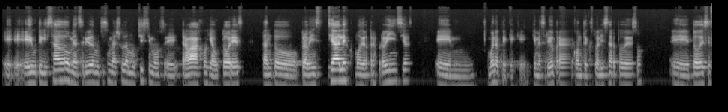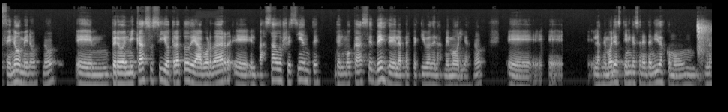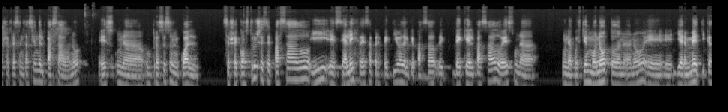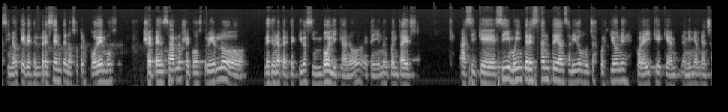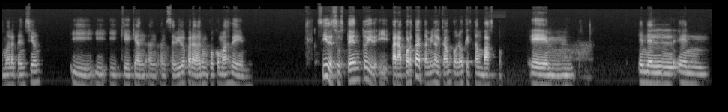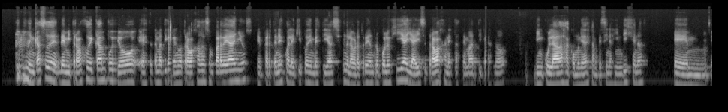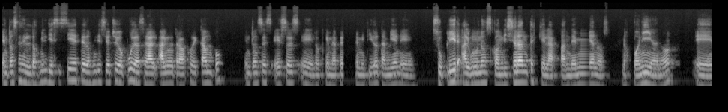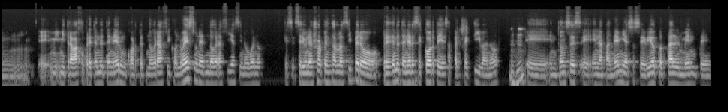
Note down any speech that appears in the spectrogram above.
he utilizado, me han servido de muchísima ayuda muchísimos eh, trabajos y autores, tanto provinciales como de otras provincias, Em, bueno, que, que, que, me sirvió para contextualizar todo eso, eh, todo ese fenómeno, ¿no? Em, pero en mi caso sí, yo trato de abordar el pasado reciente del Mocase desde la perspectiva de las memorias, ¿no? Las memorias tienen que ser entendidas como una representación del pasado, ¿no? Es una, un proceso en el cual se reconstruye ese pasado y eh, se aleja de esa perspectiva del que pasado, de, que el pasado es una, una cuestión monótona ¿no? Eh, eh, y hermética, sino que desde el presente nosotros podemos repensarlo, reconstruirlo desde una perspectiva simbólica, ¿no? teniendo en cuenta eso. Así que sí, muy interesante, han salido muchas cuestiones por ahí que, que a, mí me, han llamado la atención y, que, que han, servido para dar un poco más de, sí, de sustento y, para aportar también al campo, ¿no? Que es tan vasto. Em, en, el, en, caso de, mi trabajo de campo, yo esta temática vengo trabajando hace un par de años, eh, pertenezco al equipo de investigación del Laboratorio de Antropología y ahí se trabajan estas temáticas, ¿no? Vinculadas a comunidades campesinas indígenas. Em, entonces, del 2017, 2018 yo pude hacer algo de trabajo de campo, entonces eso es eh, lo que me ha permitido también eh, suplir algunos condicionantes que la pandemia nos, nos ponía, ¿no? Em, eh, mi, trabajo pretende tener un corte etnográfico, no es una etnografía, sino bueno, que sería un error pensarlo así, pero pretende tener ese corte y esa perspectiva, ¿no? Eh, entonces, eh, en la pandemia eso se vio totalmente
